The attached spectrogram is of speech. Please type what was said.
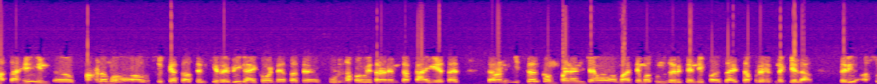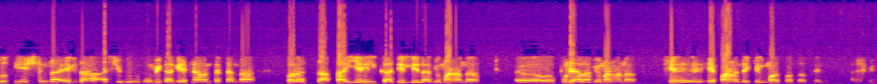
आता हे पाहणं औत्सुक्याचं असेल की रवी गायकवाड त्या पुढचा पवित्रा नेमका काय घेत आहेत? कारण इतर कंपन्यांच्या माध्यमातून जरी त्यांनी जायचा प्रयत्न केला तरी असोसिएशननं एकदा अशी भूमिका घेतल्यानंतर त्यांना परत जाता येईल का दिल्लीला विमानानं पुण्याला विमानानं हे हे पाहणं देखील महत्वाचं असेल. अश्विन.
